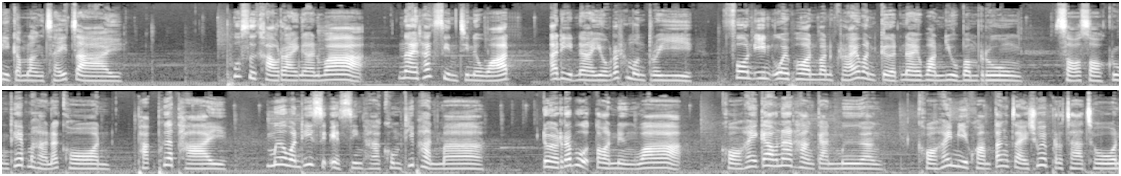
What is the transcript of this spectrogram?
มีกำลังใช้จ่าย ผู้สื่อข่าวรายงานว่า นายทักษิณชินวัตรอดีตนายกรัฐมนตรี โฟนอินอวยพรวันคล้ายวันเกิดนายวันอยู่บำรุง สสกรุงเทพมหานคร พักเพื่อไทย เมื่อวันที่ 11 สิงหาคมที่ผ่านมา โดยระบุตอนหนึ่งว่า ขอให้ก้าวหน้าทางการเมือง ขอให้มีความตั้งใจช่วยประชาชน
